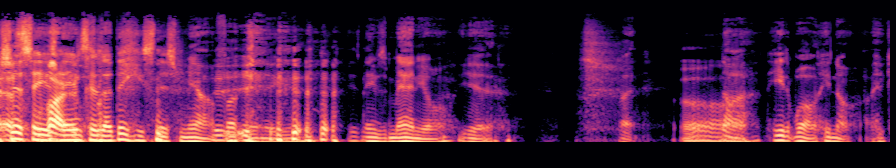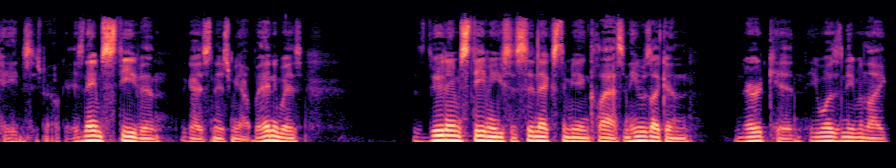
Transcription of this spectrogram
should say his name because I think he snitched me out. Fuck that nigga. His name's Manuel. Yeah. Oh. No, he well, he no. Okay, he snitched me. out. Okay, his name's Steven. The guy snitched me out. But anyways, this dude named Steven used to sit next to me in class, and he was like a nerd kid. He wasn't even like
